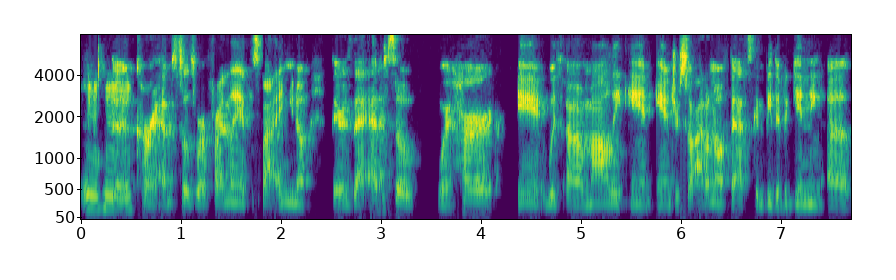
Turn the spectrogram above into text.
mm-hmm. the current episodes. We're finally at the spot, and you know, there's that episode with her and with uh, Molly and Andrew. So I don't know if that's going to be the beginning of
